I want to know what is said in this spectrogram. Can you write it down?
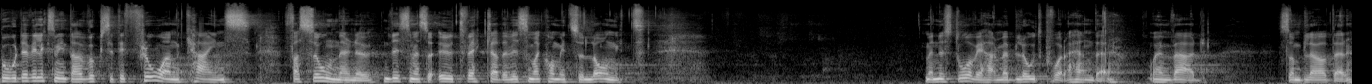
Borde vi liksom inte ha vuxit ifrån Kains fasoner nu? Vi som är så utvecklade, vi som har kommit så långt. Men nu står vi här med blod på våra händer och en värld som blöder.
